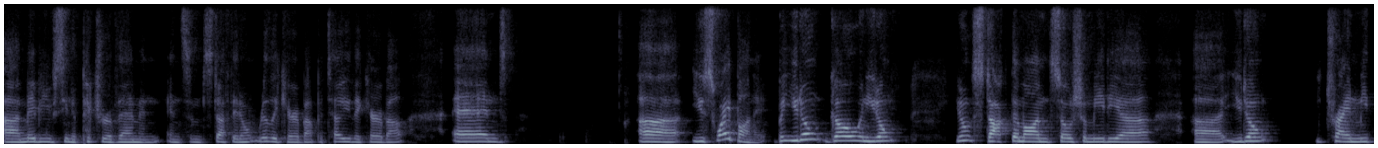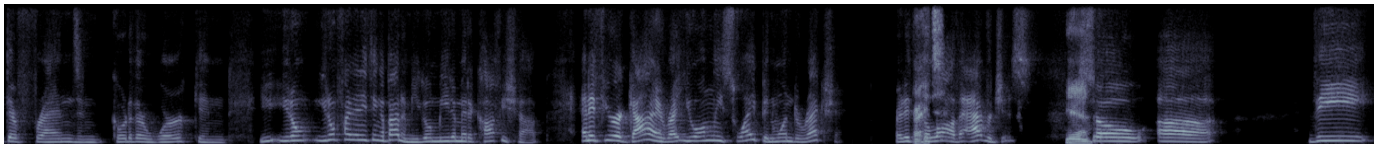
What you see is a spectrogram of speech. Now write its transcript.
uh, maybe you've seen a picture of them and and some stuff they don't really care about, but tell you they care about and uh, you swipe on it, but you don't go and you don't you don't stalk them on social media. Uh, you don't try and meet their friends and go to their work, and you, you don't you don't find anything about them. You go meet them at a coffee shop, and if you're a guy, right, you only swipe in one direction, right? It's Right. the law of averages. Yeah. So uh, the,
